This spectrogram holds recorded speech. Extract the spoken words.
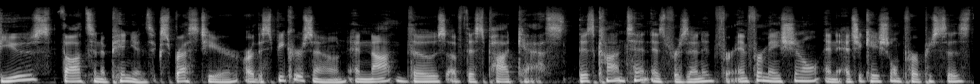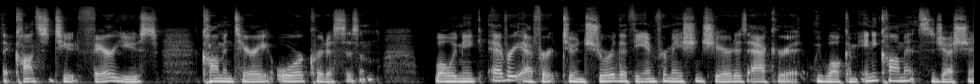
Views, thoughts, and opinions expressed here are the speaker's own and not those of this podcast. This content is presented for informational and educational purposes that constitute fair use, commentary, or criticism. While we make every effort to ensure that the information shared is accurate, we welcome any comment, suggestion,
